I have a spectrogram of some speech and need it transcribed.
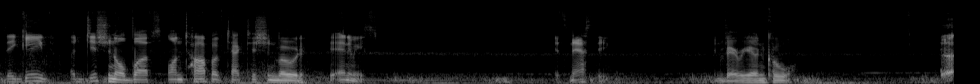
they gave additional buffs on top of tactician mode to enemies. It's nasty and very uncool.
